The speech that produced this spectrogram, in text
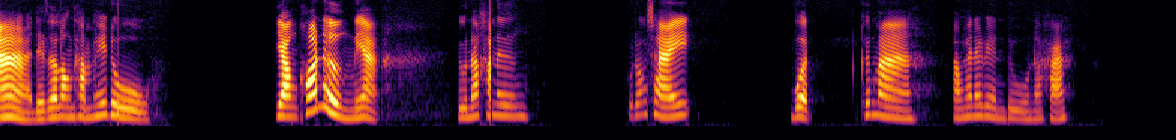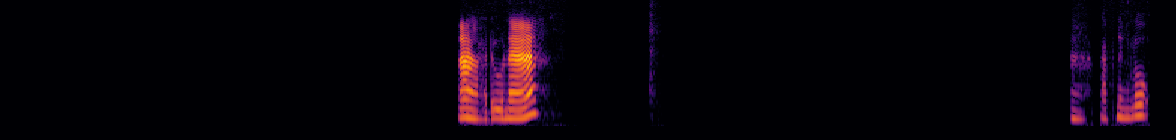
อ่า เดี๋ยวจะลองทำให้ดู อย่างข้อหนึ่งเนี่ย ดูนะคะหนึ่งครูต้องใช้บทขึ้นมาทำให้นักเรียนดูนะคะอ่า ดูนะ อ่าแป๊บหนึ่งลูก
